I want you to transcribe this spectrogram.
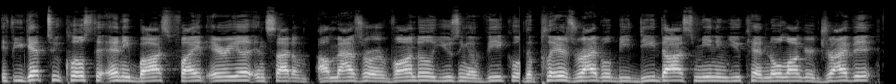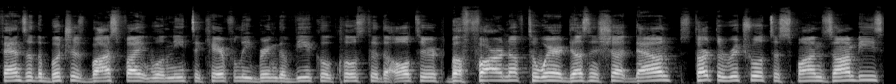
If you get too close to any boss fight area inside of Al Mazrah or using a vehicle, the player's ride will be DDoS, meaning you can no longer drive it. Fans of the Butcher's boss fight will need to carefully bring the vehicle close to the altar, but far enough to where it doesn't shut down. Start the ritual to spawn zombies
